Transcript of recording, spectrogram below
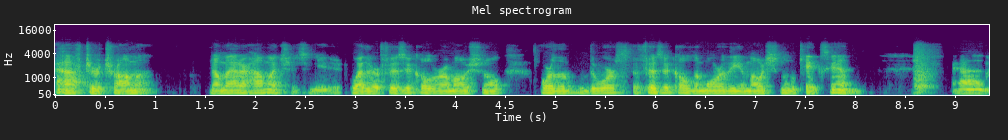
after trauma, no matter how much it's needed, whether physical or emotional, or the, the worse the physical, the more the emotional kicks in. And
